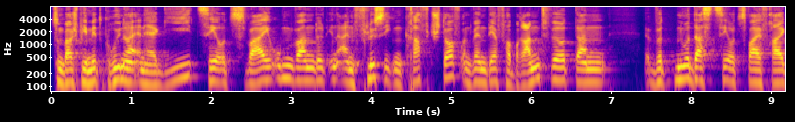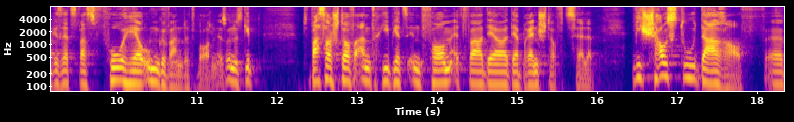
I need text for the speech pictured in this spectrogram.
zum Beispiel mit grüner Energie CO2 umwandelt in einen flüssigen Kraftstoff und wenn der verbrannt wird, dann wird nur das CO2 freigesetzt, was vorher umgewandelt worden ist. Und es gibt Wasserstoffantrieb jetzt in Form etwa der, der Brennstoffzelle. Wie schaust du darauf? Äh,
